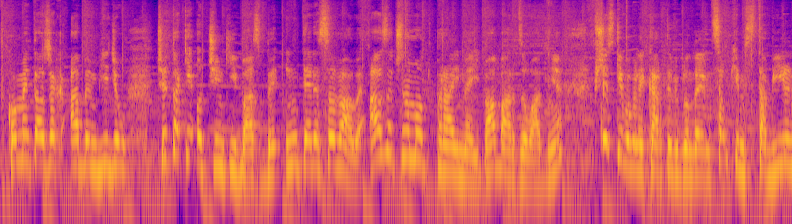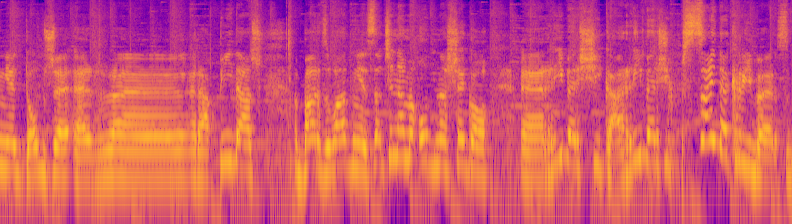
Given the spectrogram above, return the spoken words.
w komentarzach, abym wiedział, czy takie odcinki Was by interesowały. A zaczynamy od Primeape'a, bardzo ładnie. Wszystkie w ogóle karty wyglądają całkiem stabilnie, dobrze. Re, rapidaż, bardzo ładnie. Zaczynamy od naszego e, Riversika. Riversik Psyduck Reverse,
